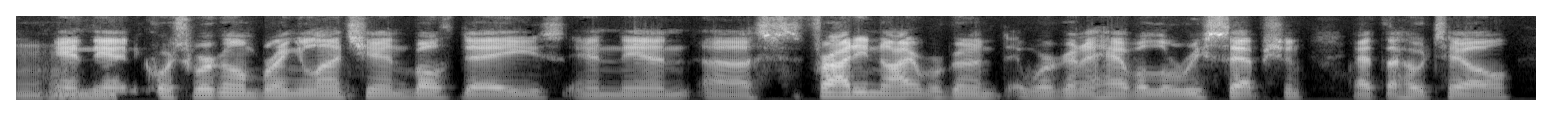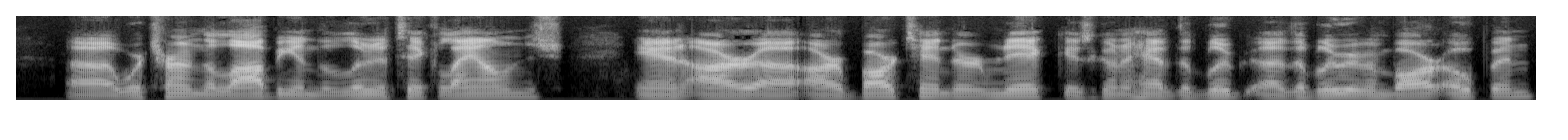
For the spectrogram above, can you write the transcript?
Mm-hmm. And then, of course, we're going to bring lunch in both days, and then uh, Friday night we're going to we're going to have a little reception at the hotel. Uh, we're turning the lobby into the lunatic lounge, and our uh, our bartender Nick is going to have the blue uh, the Blue Ribbon Bar open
